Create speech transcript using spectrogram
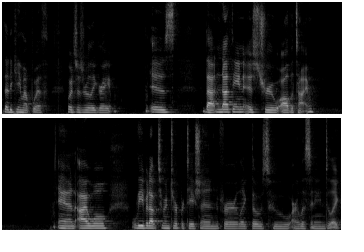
that he came up with, which is really great, is that nothing is true all the time. And I will leave it up to interpretation for like those who are listening to like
